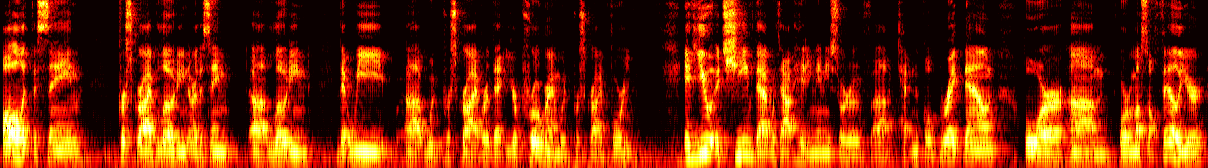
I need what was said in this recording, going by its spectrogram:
all at the same prescribed loading or the same uh, loading that we uh, would prescribe or that your program would prescribe for you. If you achieve that without hitting any sort of uh, technical breakdown or um, or muscle failure,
